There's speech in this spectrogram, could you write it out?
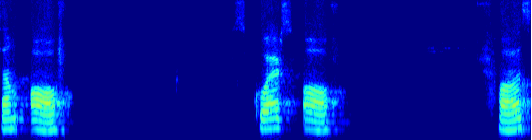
sum of squares of first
